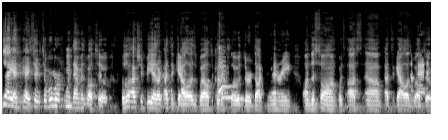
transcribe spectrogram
yeah, yeah, okay. So, so we're working with them as well too. So they'll actually be at, at the gala as well to kind of close their documentary on the song with us um, at the gala as well too.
